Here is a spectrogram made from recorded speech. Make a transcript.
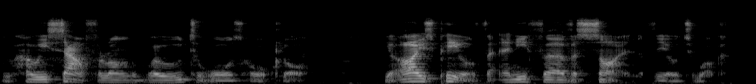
you hurry south along the road towards Hawklaw, your eyes peeled for any further sign of the Otawok.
